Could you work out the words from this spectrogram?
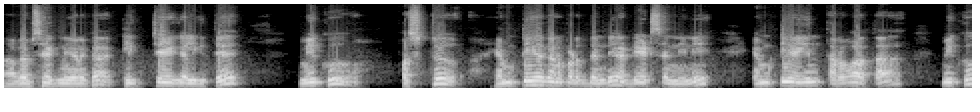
వెబ్సైట్ని కనుక క్లిక్ చేయగలిగితే మీకు ఫస్ట్ ఎంటీగా కనపడద్దండి ఆ డేట్స్ అన్నీని. ఎంటీ అయిన తర్వాత మీకు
